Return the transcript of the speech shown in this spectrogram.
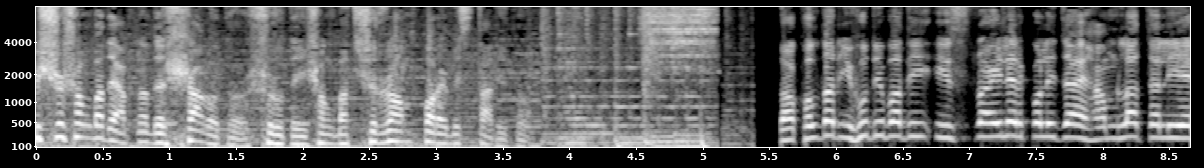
বিশ্ব সংবাদে আপনাদের স্বাগত। শুরুতেই সংবাদ শিরোনাম, পরে বিস্তারিত। দখলদার ইহুদিবাদী ইসরায়েলের কলিজায় হামলা চালিয়ে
